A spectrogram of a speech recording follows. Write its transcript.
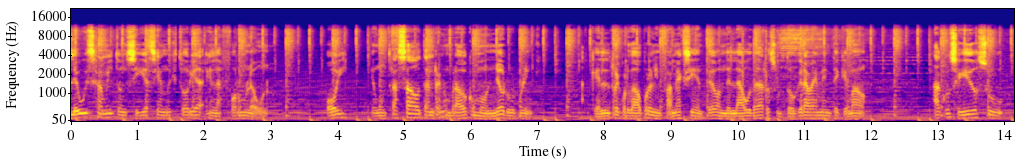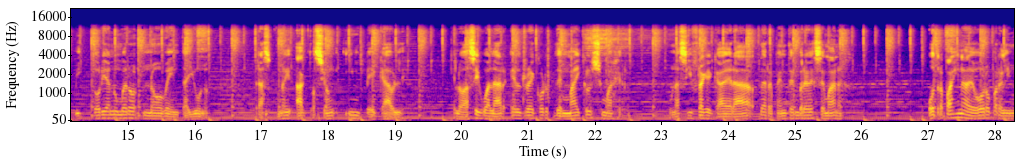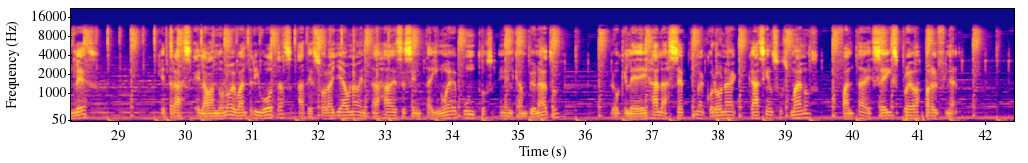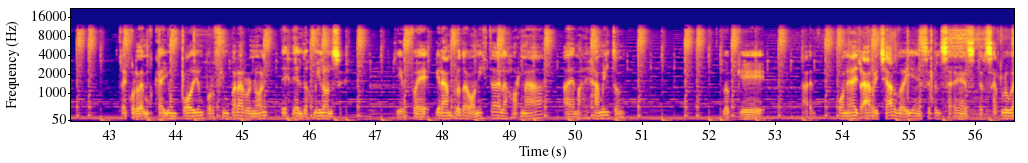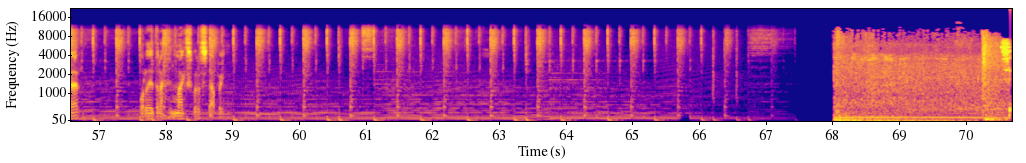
Lewis Hamilton sigue haciendo historia en la Fórmula 1. Hoy, en un trazado tan renombrado como Nürburgring, aquel recordado por el infame accidente donde Lauda resultó gravemente quemado, ha conseguido su victoria número 91, tras una actuación impecable que lo hace igualar el récord de Michael Schumacher, una cifra que caerá de repente en breves semanas. Otra página de oro para el inglés tras el abandono de Valtteri Bottas atesora ya una ventaja de 69 puntos en el campeonato, lo que le deja la séptima corona casi en sus manos a falta de 6 pruebas para el final. Recordemos que hay un podium por fin para Renault desde el 2011, quien fue gran protagonista de la jornada, además de Hamilton, lo que ah, pone a Richardo ahí en ese tercer lugar por detrás de Max Verstappen.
